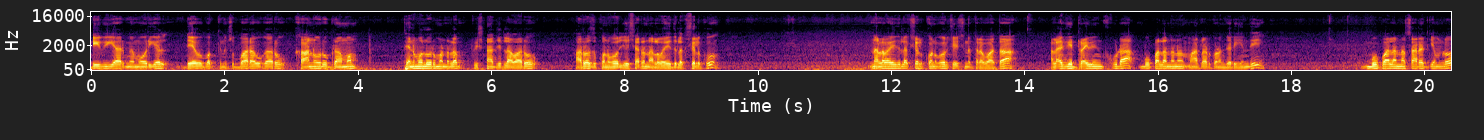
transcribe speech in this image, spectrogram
డివిఆర్ మెమోరియల్ దేవభక్తుని సుబ్బారావు గారు కానూరు గ్రామం పెనుమలూరు మండలం కృష్ణా జిల్లా వారు ఆ రోజు కొనుగోలు చేశారు నలభై ఐదు లక్షలకు. నలభై ఐదు లక్షలు కొనుగోలు చేసిన తర్వాత అలాగే డ్రైవింగ్ కూడా భూపాలన్నను మాట్లాడుకోవడం జరిగింది. భూపాలన్న సారథ్యంలో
